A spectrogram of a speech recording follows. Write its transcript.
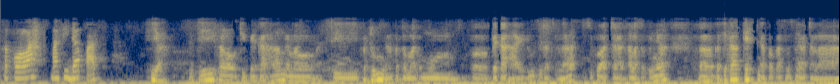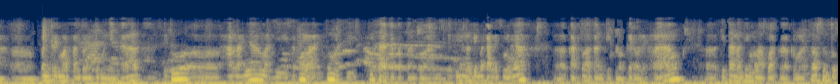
sekolah masih dapat. Iya, jadi kalau di PKH memang di pedumnya pedoman umum eh, PKH itu sudah jelas. Di situ ada salah satunya eh, ketika case-nya atau kasusnya adalah eh, penerima bantuan itu meninggal, itu eh, anaknya masih sekolah itu masih bisa dapat bantuan. Jadi nanti mekanismenya eh, kartu akan diblokir oleh bank. Eh, kita nanti melapor ke Kemensos untuk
